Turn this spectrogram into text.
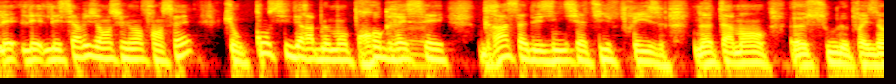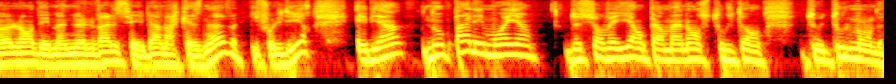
les, les- les services de renseignement français qui ont considérablement progressé grâce à des initiatives prises, notamment euh, sous le président Hollande, Emmanuel Valls et Bernard Cazeneuve, il faut le dire, eh bien, n'ont pas les moyens de surveiller en permanence tout le temps tout, tout le monde.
